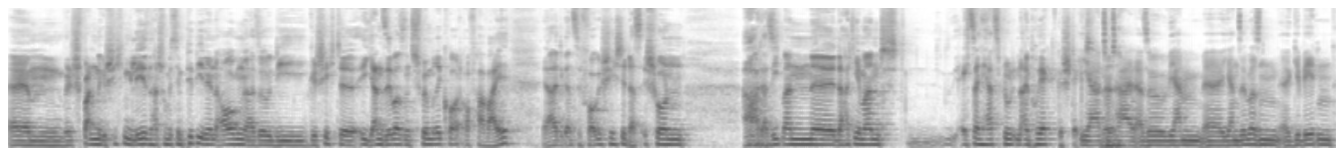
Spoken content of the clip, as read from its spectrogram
ähm, spannende Geschichten gelesen, hat schon ein bisschen Pippi in den Augen. Also die Geschichte Jan Silbersens Schwimmrekord auf Hawaii. Ja, die ganze Vorgeschichte, das ist schon, ah, da sieht man, äh, da hat jemand echt sein Herzblut in ein Projekt gesteckt. Ja, ne? total. Also wir haben äh, Jan Silbersen äh, gebeten,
